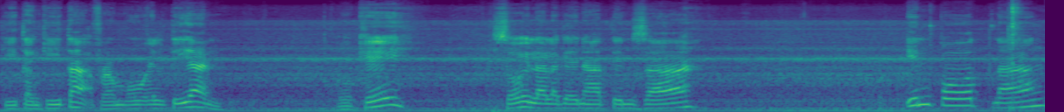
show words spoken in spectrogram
Kitang-kita. From OLT yan. Okay. So, ilalagay natin sa input ng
